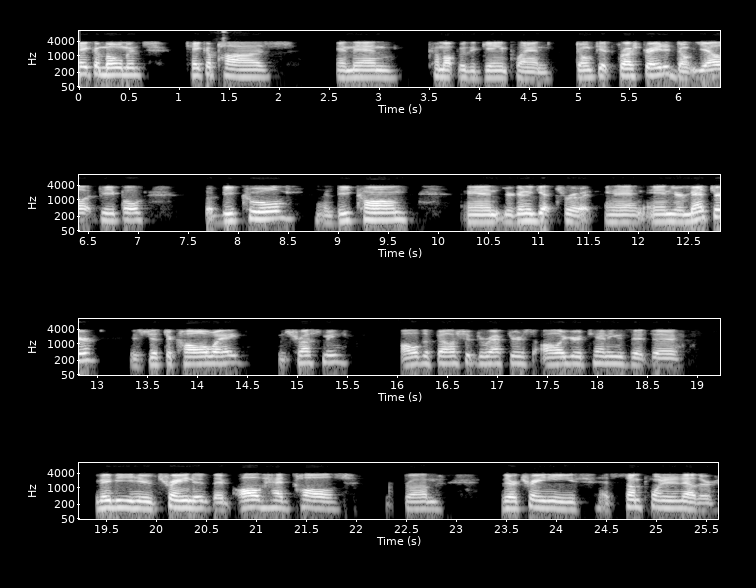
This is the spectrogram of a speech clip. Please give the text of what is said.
take a moment, take a pause, and then come up with a game plan. Don't get frustrated. Don't yell at people, but be cool and be calm, and you're going to get through it. And and your mentor is just a call away. And trust me, all the fellowship directors, all your attendings that uh, maybe you've trained, they've all had calls from their trainees at some point or another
